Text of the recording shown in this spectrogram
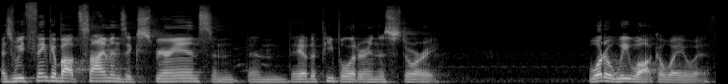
as we think about Simon's experience and, and the other people that are in this story, what do we walk away with?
